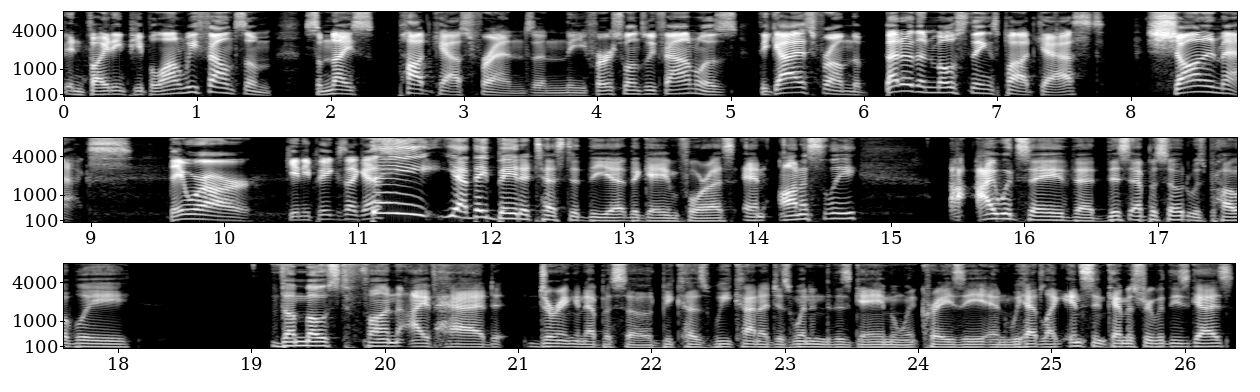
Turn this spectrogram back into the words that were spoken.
inviting people on, we found some some nice podcast friends. And the first ones we found was the guys from the Better Than Most Things podcast, Sean and Max. They were our guinea pigs, I guess. They yeah, they beta tested the uh, the game for us, and honestly, I, I would say that this episode was probably the most fun I've had during an episode because we kind of just went into this game and went crazy, and we had like instant chemistry with these guys,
